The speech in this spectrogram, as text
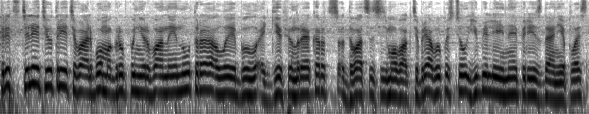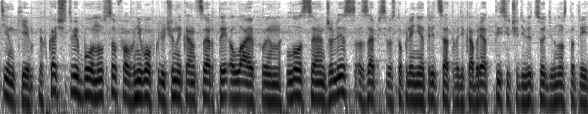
30-летию третьего альбома группы Nirvana In Utero лейбл Geffen Records 27 октября выпустил юбилейное переиздание пластинки. В качестве бонусов в него включены концерты Live in Los Angeles, запись выступления 30 декабря 1993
